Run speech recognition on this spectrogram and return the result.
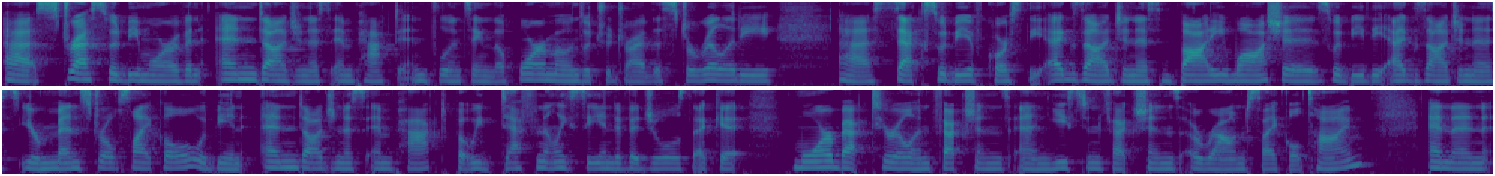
Uh, stress would be more of an endogenous impact influencing the hormones, which would drive the sterility. Uh, sex would be, of course, the exogenous. Body washes would be the exogenous. Your menstrual cycle would be an endogenous impact, but we definitely see individuals that get more bacterial infections and yeast infections around cycle time. And then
